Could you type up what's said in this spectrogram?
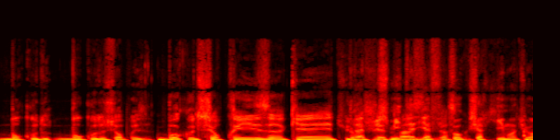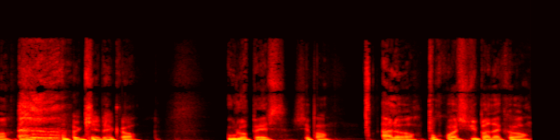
beaucoup de beaucoup de surprises. Beaucoup de surprises. Ok, tu J'aurais plus mis pas Taliafico que Cherki, moi, tu vois. Ok, d'accord. Ou Lopez, je sais pas. Alors, pourquoi je suis pas d'accord?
